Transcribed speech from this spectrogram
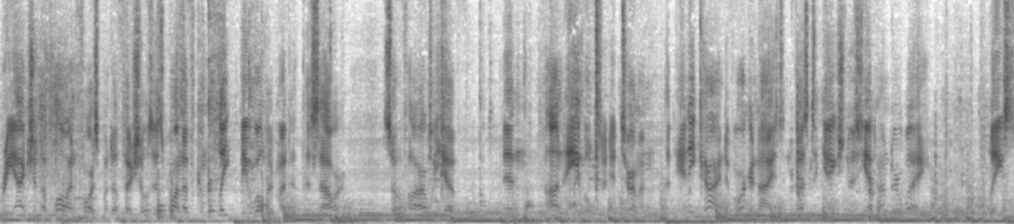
Reaction of law enforcement officials is one of complete bewilderment at this hour. So far, we have been unable to determine that any kind of organized investigation is yet underway. Police,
